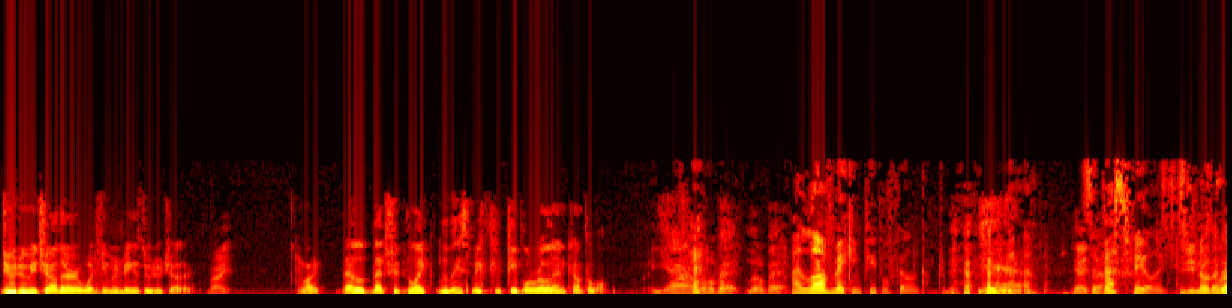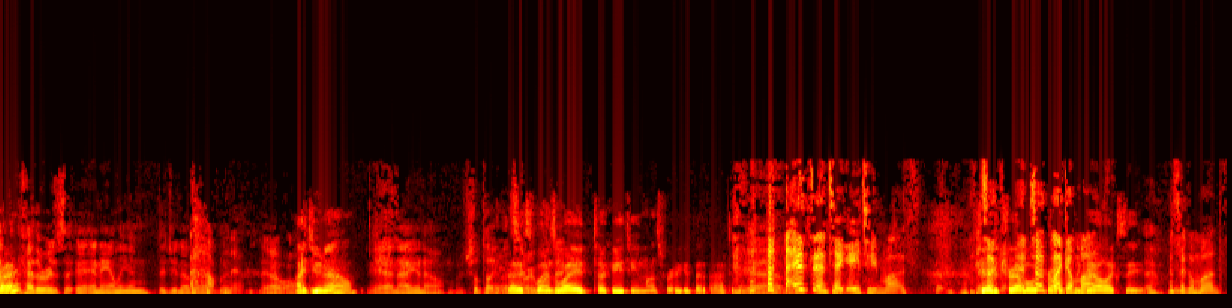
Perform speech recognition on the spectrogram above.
do to each other what mm-hmm. human beings do to each other. Right. Like that that should like at least make people really uncomfortable. Yeah, a little bit, a little bit. I love making people feel uncomfortable. Yeah. Yeah, It's the best feeling. Did you know that Right? Heather is an alien? Did you know that? Oh, no. No? I do now. Yeah, now you know. She'll tell you that, That story explains one why it took 18 months for her to get that back to me. Yeah, It didn't take 18 months. She had to took- it took like a month. galaxy. It took a month,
